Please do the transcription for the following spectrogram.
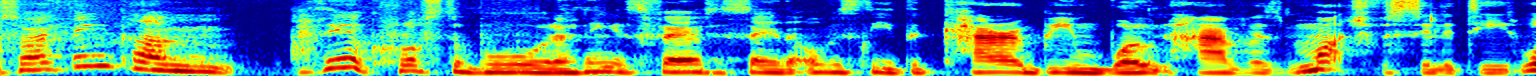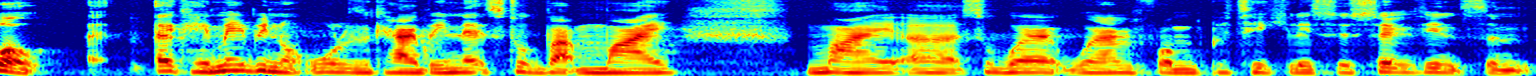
So I think um I think across the board, I think it's fair to say that obviously the Caribbean won't have as much facilities. Well, okay, maybe not all of the Caribbean. Let's talk about my my uh so where where I'm from particularly. So St. Vincent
